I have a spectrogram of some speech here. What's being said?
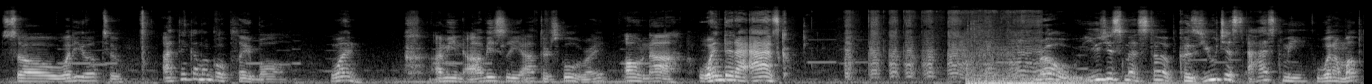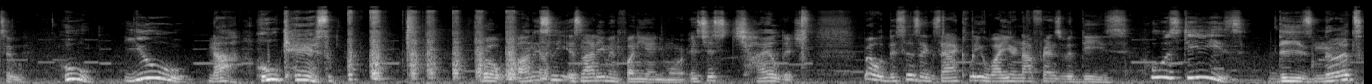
So, what are you up to? I think I'm gonna go play ball. When? I mean, obviously after school, right? Oh, nah. When did I ask? Bro, you just messed up because you just asked me what I'm up to. Who? You! Nah, who cares? Bro, honestly, it's not even funny anymore. It's just childish. Bro, this is exactly why you're not friends with these. Who's these? These nuts?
